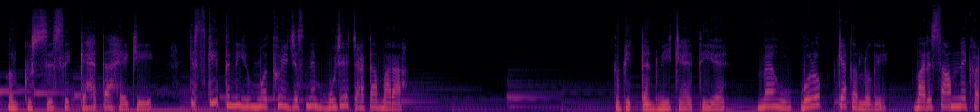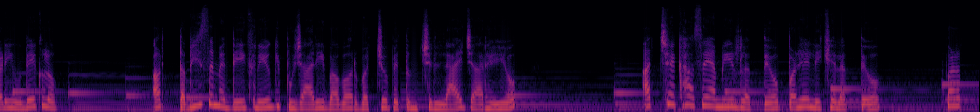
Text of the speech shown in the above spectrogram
और गुस्से से कहता है कि किसकी इतनी हिम्मत हुई जिसने मुझे चाटा मारा? तभी तन्वी कहती है, मैं हूँ। बोलो, क्या कर लोगे? तुम्हारे सामने खड़ी हूँ, देख लो। और तभी से मैं देख रही हूँ कि पुजारी बाबा और बच्चों पे तुम चिल्लाए जा रहे हो। अच्छे खासे अमीर लगते हो पढ़े लिखे लगते हो, पर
